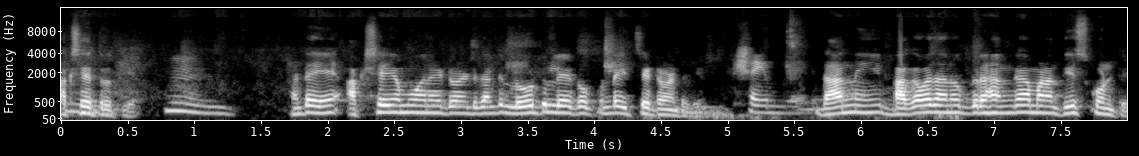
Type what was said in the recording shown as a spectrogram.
అక్షయ తృతీయ. అంటే అక్షయము అనేటువంటిది అంటే లోటు లేకోకుండా ఇచ్చేటువంటిది. దాన్ని భగవద్ అనుగ్రహంగా మనం తీసుకుంటే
